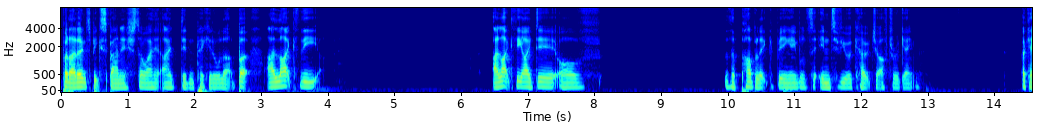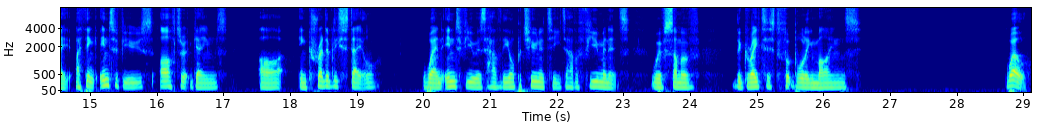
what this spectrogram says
but I don't speak Spanish, so I, I didn't pick it all up. But I like the I like the idea of the public being able to interview a coach after a game. Okay, I think interviews after games are incredibly stale when interviewers have the opportunity to have a few minutes with some of the greatest footballing minds. Well,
